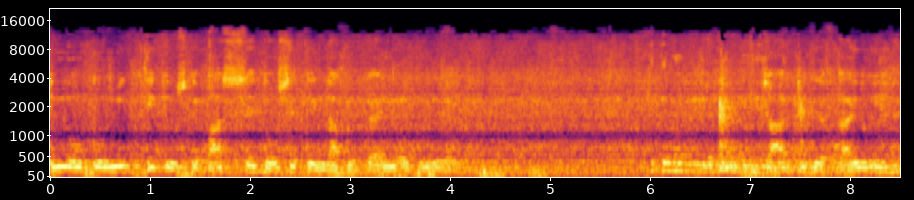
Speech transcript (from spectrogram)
इन लोगों को उम्मीद थी कि उसके पास से दो से तीन लाख रुपए इन लोगों को मिलेगा चार की गिरफ्तारी हुई है।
